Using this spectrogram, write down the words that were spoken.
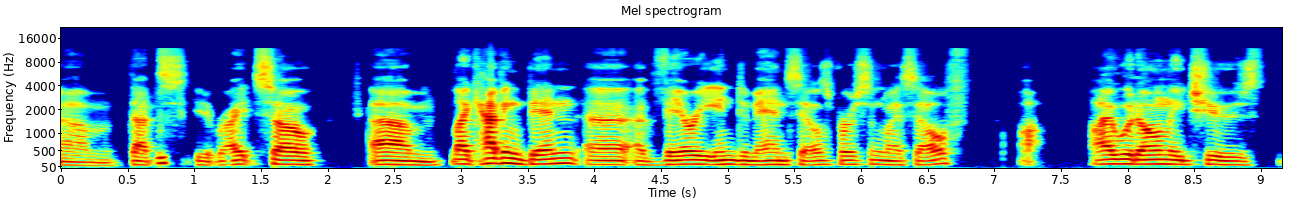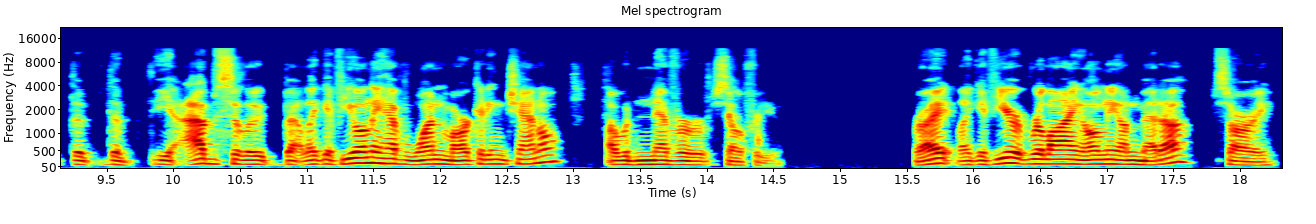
um that's right so um like having been a, a very in demand salesperson myself I would only choose the the the absolute best. Like if you only have one marketing channel, I would never sell for you. Right? Like if you're relying only on meta, sorry.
